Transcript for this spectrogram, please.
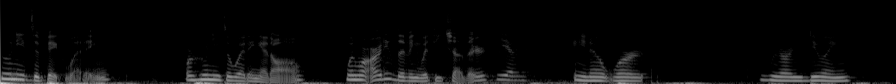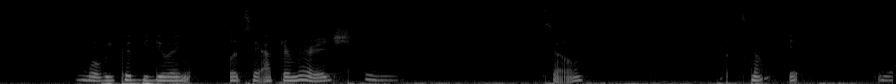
Who needs a big wedding? Or who needs a wedding at all? When we're already living with each other Yeah. and you know, we're we're already doing what we could be doing, let's say after marriage. Mm-hmm. So that's not it. Yeah.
